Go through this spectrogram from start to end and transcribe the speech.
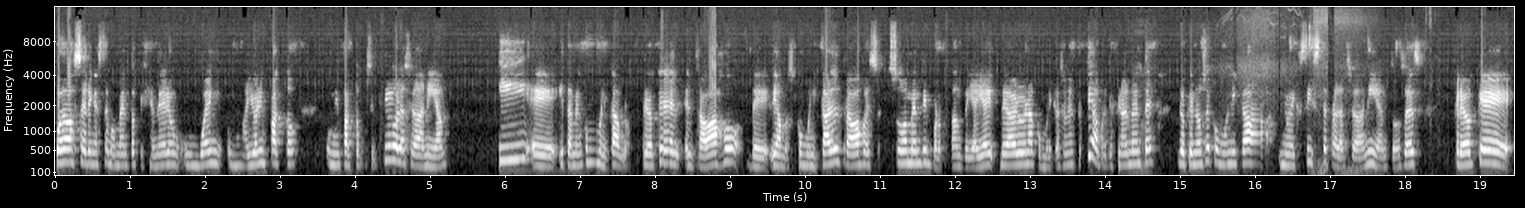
puedo hacer en este momento que genere un, buen, un mayor impacto, un impacto positivo a la ciudadanía, eh, y, también comunicarlo. Creo que el, trabajo de, digamos, comunicar el trabajo es sumamente importante y ahí debe haber una comunicación efectiva, porque finalmente lo que no se comunica no existe para la ciudadanía. Entonces, creo que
